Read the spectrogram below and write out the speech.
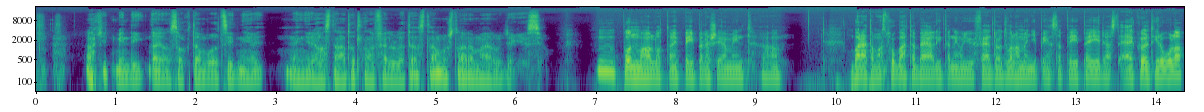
akit mindig nagyon szoktam volt szidni, hogy mennyire használhatatlan a felülete, aztán most arra már úgy egész jó. Hmm, pont ma hallottam egy PayPal-es élményt. A barátom azt próbálta beállítani, hogy ő feldölt valamennyi pénzt a PayPal-ére, azt elkölti róla,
